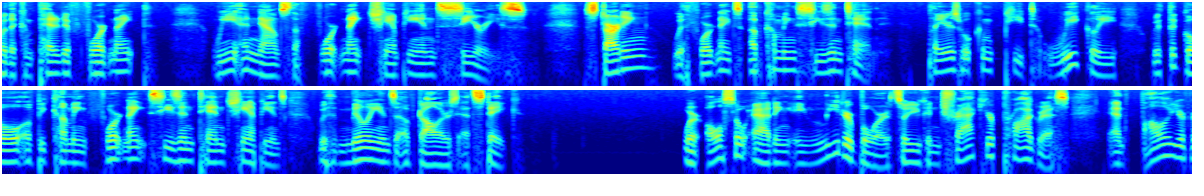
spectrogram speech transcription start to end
for the competitive Fortnite? We announced the Fortnite Champion Series. Starting with Fortnite's upcoming Season 10, players will compete weekly with the goal of becoming Fortnite Season 10 champions with millions of dollars at stake. We're also adding a leaderboard so you can track your progress and follow your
